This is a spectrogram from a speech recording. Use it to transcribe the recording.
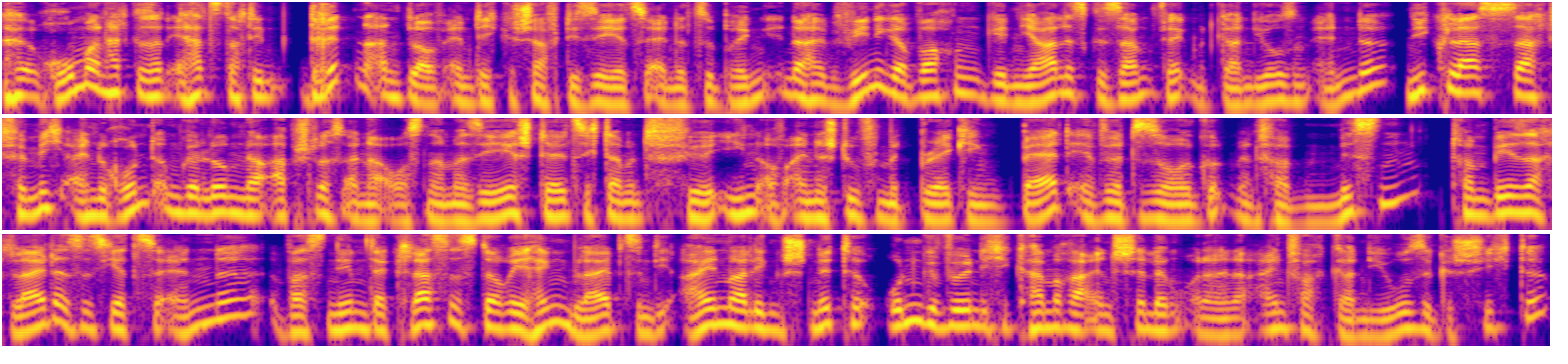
Roman hat gesagt, er hat es nach dem dritten Anlauf endlich geschafft, die Serie zu Ende zu bringen. Innerhalb weniger Wochen geniales Gesamtwerk mit grandiosem Ende. Niklas sagt, für mich ein rundum gelungener Abschluss einer Ausnahmeserie, stellt sich damit für ihn auf eine Stufe mit Breaking Bad. Er wird Saul Goodman vermissen. Tom B. sagt, leider ist es jetzt zu Ende. Was neben der Klasse-Story hängen bleibt, sind die einmaligen Schnitte, ungewöhnliche Kameraeinstellungen und eine einfach grandiose Geschichte.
